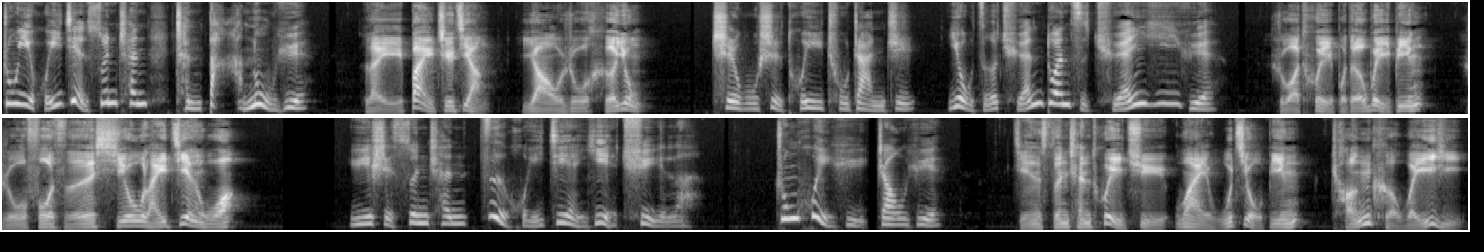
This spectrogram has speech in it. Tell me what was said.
朱毅回见孙琛，琛大怒曰：“累败之将，要如何用？”赤武士推出战之。又责全端子、全一曰：“若退不得魏兵，汝父子休来见我。”于是孙琛自回建业去了。钟会与昭曰：“今孙琛退去，外无救兵，诚可为矣。”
